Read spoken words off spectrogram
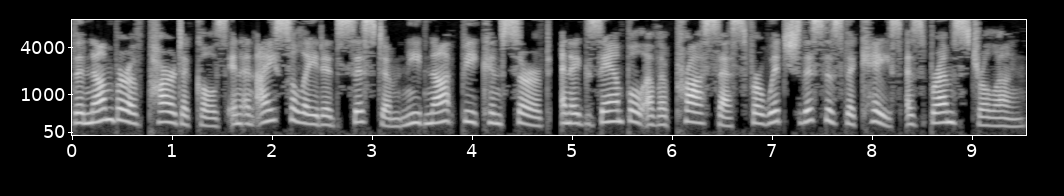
the number of particles in an isolated system need not be conserved. An example of a process for which this is the case is Bremsstrahlung.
